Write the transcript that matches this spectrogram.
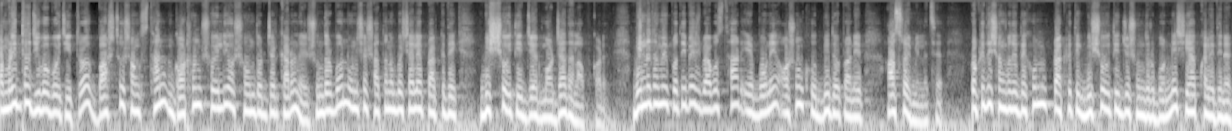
সমৃদ্ধ জীববৈচিত্র্য বাস্তু সংস্থান গঠনশৈলী ও সৌন্দর্যের কারণে সুন্দরবন উনিশশো সাতানব্বই সালে প্রাকৃতিক বিশ্ব ঐতিহ্যের মর্যাদা লাভ করে। ভিন্নধর্মী প্রতিবেশ ব্যবস্থার এ বনে অসংখ্য উদ্ভিদ ও প্রাণীর আশ্রয় মিলেছে। প্রকৃতি সংবাদে দেখুন প্রাকৃতিক বিশ্ব ঐতিহ্য সুন্দরবন নিয়ে শিহাব খালিদিনের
